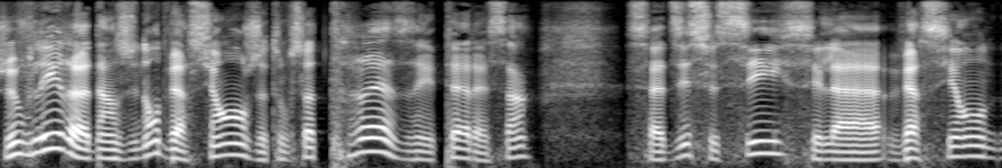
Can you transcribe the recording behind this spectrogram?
Je vais vous lire euh, dans une autre version, je trouve ça très intéressant. Ça dit ceci, c'est la version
